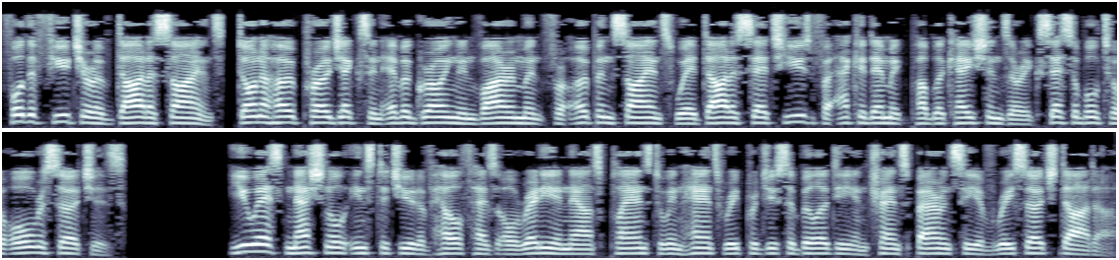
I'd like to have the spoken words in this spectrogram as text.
For the future of data science, Donoho projects an ever-growing environment for open science where datasets used for academic publications are accessible to all researchers. U.S. National Institute of Health has already announced plans to enhance reproducibility and transparency of research data.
